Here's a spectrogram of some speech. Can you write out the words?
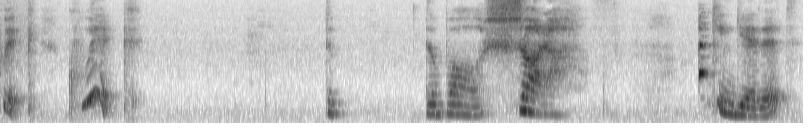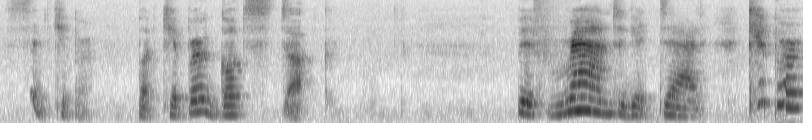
quick, quick. The, the ball shot off. I can get it, said Kipper, but Kipper got stuck. Biff ran to get Dad. Kipper,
